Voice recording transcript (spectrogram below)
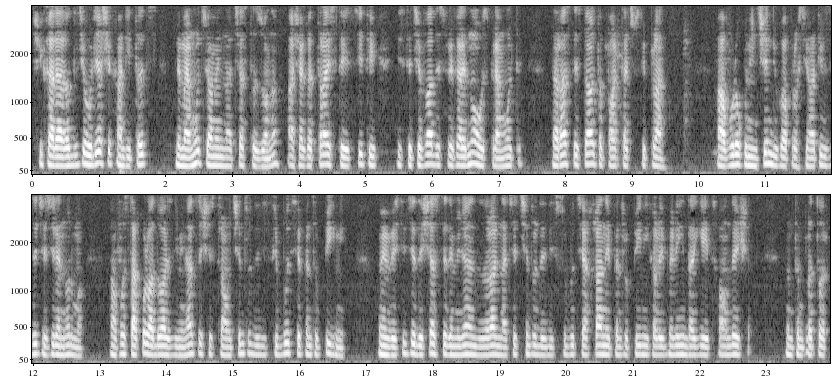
și care ar aduce uriașe cantități de mai mulți oameni în această zonă, așa că Tri-State City este ceva despre care nu auzi prea multe, dar asta este o altă parte a acestui plan. A avut loc un incendiu cu aproximativ 10 zile în urmă. Am fost acolo a doua zi dimineață și este un centru de distribuție pentru picnic. O investiție de 600 de milioane de dolari în acest centru de distribuție a hranei pentru picnic al lui Melinda Gates Foundation. Întâmplător.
